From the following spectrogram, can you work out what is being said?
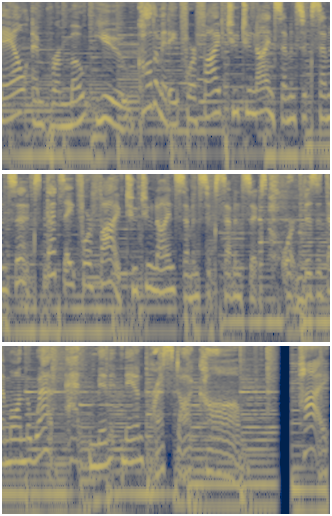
mail, and promote you. Call them at 845 229 7676. That's 845 229 7676. Or visit them on the web at minutemanpress.com. Hi,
